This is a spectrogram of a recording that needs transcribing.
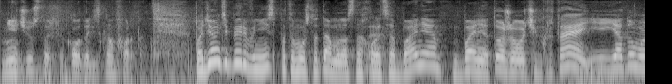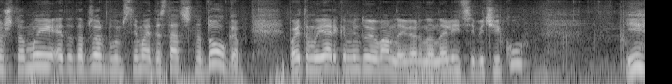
не чувствовать какого-то дискомфорта. Пойдем теперь вниз, потому что там у нас находится баня. Баня тоже очень крутая, и я думаю, что мы этот обзор будем снимать достаточно долго. Поэтому я рекомендую вам, наверное, налить себе чайку и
